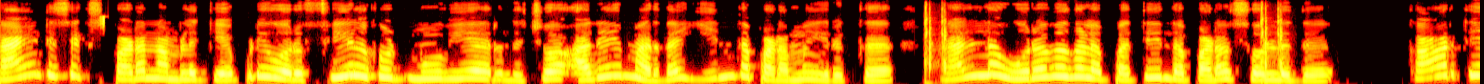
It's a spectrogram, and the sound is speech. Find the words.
96 சிக்ஸ் படம் நம்மளுக்கு எப்படி ஒரு ஃபீல் குட் மூவியாக இருந்துச்சோ அதே மாதிரி தான் இந்த படமும் இருக்குது நல்ல உறவுகளை பற்றி இந்த படம் சொல்லுது. கார்த்தி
